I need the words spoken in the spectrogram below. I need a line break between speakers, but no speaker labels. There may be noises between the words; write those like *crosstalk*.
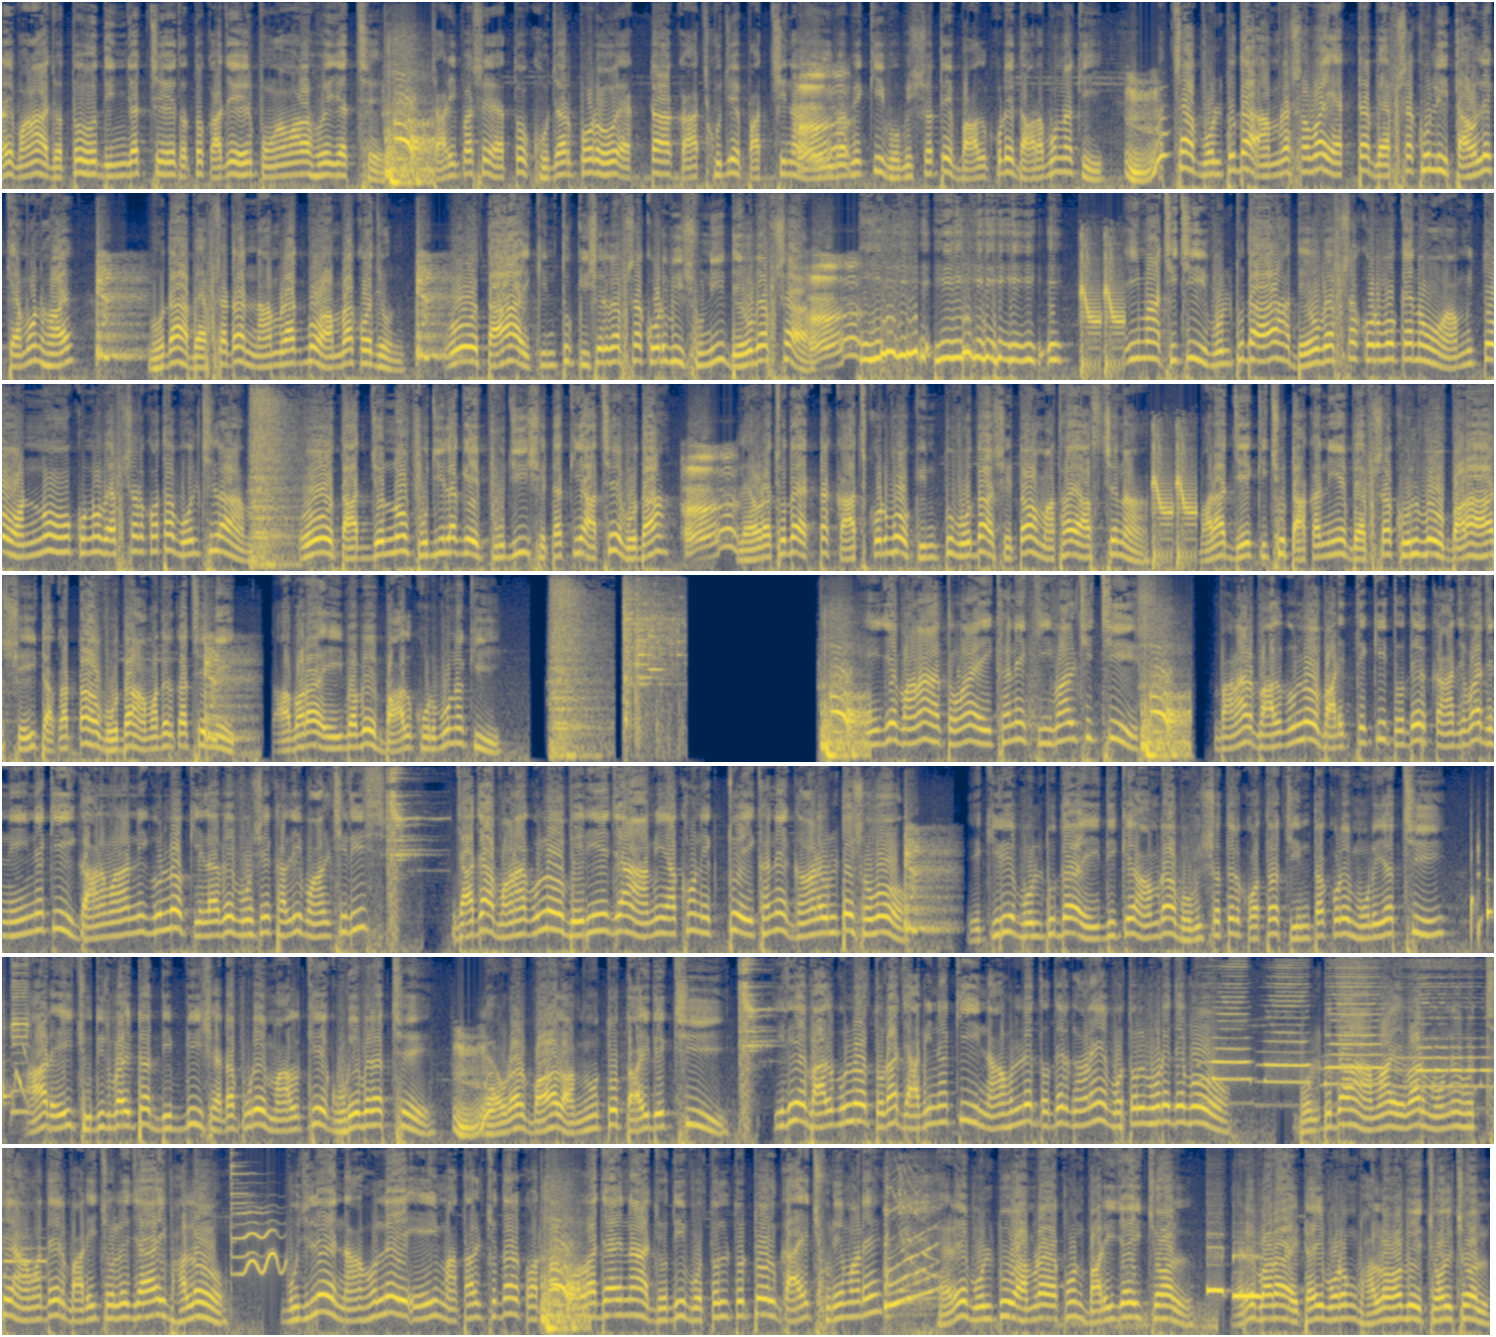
আরে বাড়া যত দিন যাচ্ছে তত কাজের পোঙা মারা হয়ে যাচ্ছে। চারিপাশে এত খোঁজার পরও একটা কাজ খুঁজে পাচ্ছি না। এইভাবে কি ভবিষ্যতে বাল করে দাঁড়াবো নাকি? আচ্ছা বল্টুদা আমরা সবাই একটা ব্যবসা খুলি তাহলে কেমন হয়? ভোদা ব্যবসাটার নাম রাখব আমরা কজন? ও, তাই? কিন্তু কিসের ব্যবসা করবি শুনি? দেহ ব্যবসা? এই মা চিচি বল্টুদা, দেহ ব্যবসা করব কেন? আমি তো অন্য কোনো ব্যবসার কথা বলছিলাম। ও, তার জন্য পুঁজি লাগে। পুঁজি, সেটা কি আছে, বোদা? লেওড়া চোদা, একটা কাজ করব, কিন্তু বোদা, সেটাও মাথায় আসছে না। বাড়া, যে কিছু টাকা নিয়ে ব্যবসা খুলবো, বাড়া, সেই টাকাটা বোদা আমাদের কাছে নেই। তা বাড়া এইভাবে বাল করব নাকি?
এই যে বানা, তোরা এইখানে কি বাল ছিচ্ছিস বানার বালগুলো বাড়িতে কি তোদের কাজ বাজ নেই নাকি? গাড় মারানি গুলো ক্লাবে বসে খালি বাল ছিড়িস? যা যা, বানাগুলো বেরিয়ে যা, আমি এখন একটু এখানে গাঁড় উল্টে শোবো।
একিরে বল্টুদা, এইদিকে আমরা ভবিষ্যতের কথা চিন্তা করে মরে যাচ্ছি। আর এই চুদির বাড়িটা দিব্যি সেটা পুরে মাল খেয়ে ঘুরে বেড়াচ্ছে। লেওড়ার বাল আমিও তো তাই দেখছি।
ইরে বালগুলো তোরা যাবি নাকি? না হলে তোদের গাঁড়ে বোতল ভরে দেব। বল্টুদা আমার এবার মনে হচ্ছে আমাদের বাড়ি চলে যাই ভালো। বুঝলে না হলে এই মাতাল চোদার কথা বলা যায় না যদি বোতল টোটল গায়ে ছুঁড়ে মারে।
হ্যাঁ রে বল্টু আমরা এখন বাড়ি যাই চল। আরে বাড়া এটাই বরং ভালো হবে চল চল।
